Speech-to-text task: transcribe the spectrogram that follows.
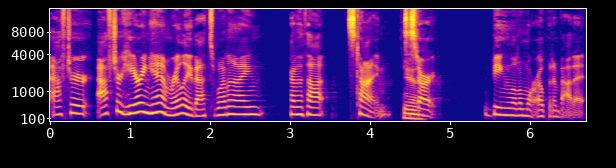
after after hearing him, really, that's when I kind of thought it's time to Yeah. start being a little more open about it.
